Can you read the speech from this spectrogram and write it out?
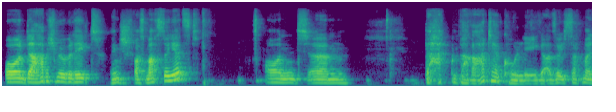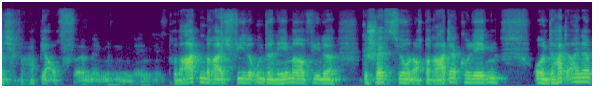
Und da habe ich mir überlegt, Mensch, was machst du jetzt? Und ähm, da hat ein Beraterkollege, also ich sage mal, ich habe ja auch ähm, im, im, privaten Bereich viele Unternehmer, viele Geschäftsführer und auch Beraterkollegen. Und da hat einer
